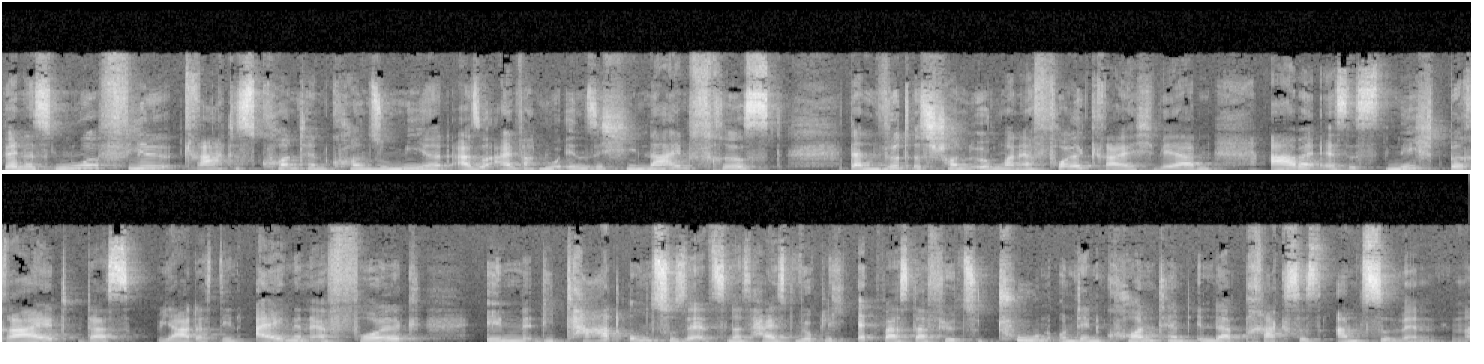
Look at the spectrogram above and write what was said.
wenn es nur viel gratis Content konsumiert, also einfach nur in sich hineinfrisst, dann wird es schon irgendwann erfolgreich werden. Aber es ist nicht bereit, das, ja, das, den eigenen Erfolg in die Tat umzusetzen. Das heißt, wirklich etwas dafür zu tun und den Content in der Praxis anzuwenden.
